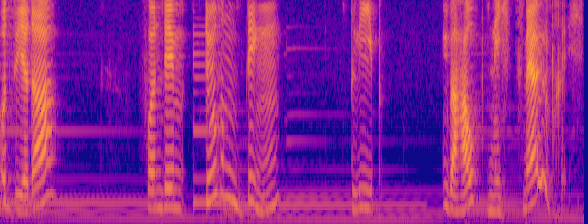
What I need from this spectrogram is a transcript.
Und siehe da, von dem dürren Ding blieb überhaupt nichts mehr übrig.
